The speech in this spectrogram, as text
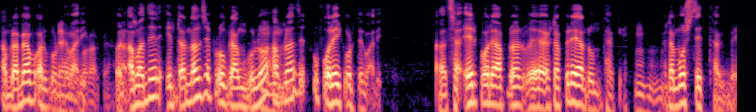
আমরা ব্যবহার করতে পারি। আচ্ছা। আমাদের ইন্টারনাল যে প্রোগ্রামগুলো। আমরা যে উপরেই করতে পারি। আচ্ছা এরপরে আপনার একটা প্রেয়ার রুম থাকে। একটা মসজিদ থাকবে।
